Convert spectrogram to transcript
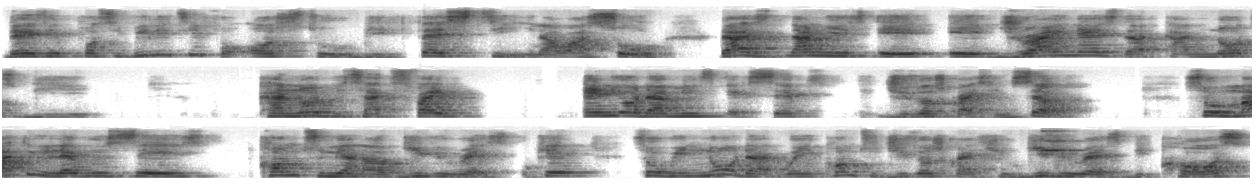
there is a possibility for us to be thirsty in our soul. That's, that means a, a dryness that cannot be cannot be satisfied any other means except Jesus Christ himself. So Matthew 11 says, come to me and I'll give you rest. Okay. So we know that when you come to Jesus Christ, he'll give you rest because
